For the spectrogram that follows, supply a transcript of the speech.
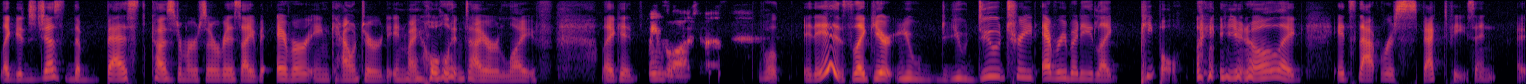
Like it's just the best customer service I've ever encountered in my whole entire life. Like it means a lot to us well it is like you're you you do treat everybody like people you know like it's that respect piece and uh,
